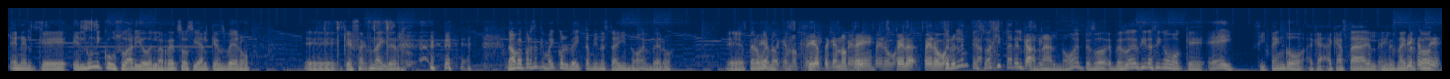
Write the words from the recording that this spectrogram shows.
en el que el único usuario de la red social que es Vero, eh, que es Zack Snyder. no, me parece que Michael Bay también está ahí, ¿no? En Vero. Eh, pero bueno, fíjate que no sé, pero, pero, pero, él empezó a agitar el canal, ¿no? Empezó, empezó a decir así como que, hey, sí tengo, acá, acá está el, Snyder Code.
